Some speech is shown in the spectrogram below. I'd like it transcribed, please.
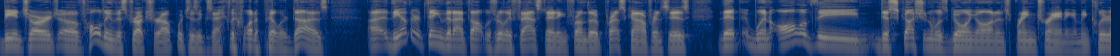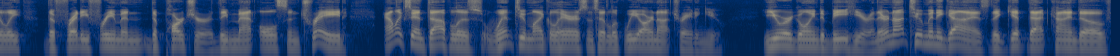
be in charge of holding the structure up, which is exactly what a pillar does. Uh, the other thing that I thought was really fascinating from the press conference is that when all of the discussion was going on in spring training, I mean, clearly the Freddie Freeman departure, the Matt Olson trade, Alex Anthopoulos went to Michael Harris and said, Look, we are not trading you you are going to be here. And there are not too many guys that get that kind of,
